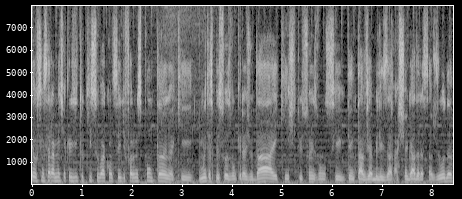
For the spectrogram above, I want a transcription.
eu sinceramente acredito que isso vai acontecer de forma espontânea, que muitas pessoas vão querer ajudar e que instituições vão se tentar viabilizar a chegada dessa ajuda.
